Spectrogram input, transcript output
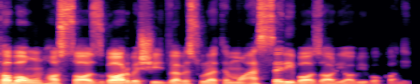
تا با اونها سازگار بشید و به صورت مؤثری بازاریابی بکنید.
